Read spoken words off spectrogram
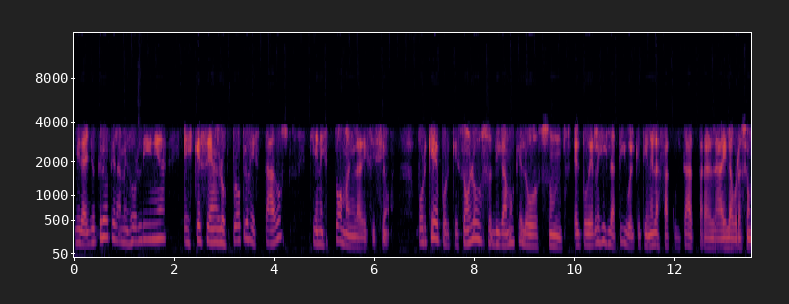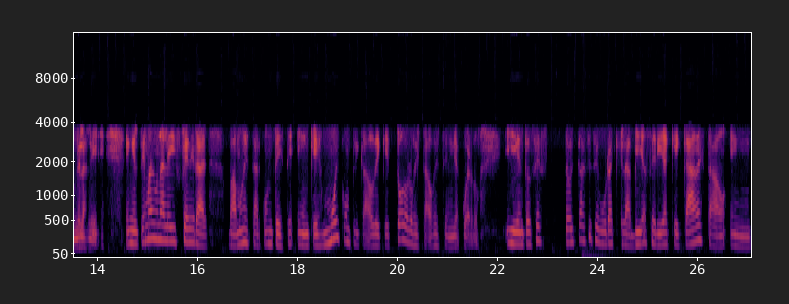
Mira, yo creo que la mejor línea es que sean los propios estados quienes toman la decisión. ¿Por qué? Porque son los, digamos que los, um, el poder legislativo el que tiene la facultad para la elaboración de las leyes. En el tema de una ley federal, vamos a estar conteste en que es muy complicado de que todos los estados estén de acuerdo. Y entonces estoy casi segura que la vía sería que cada estado, en,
